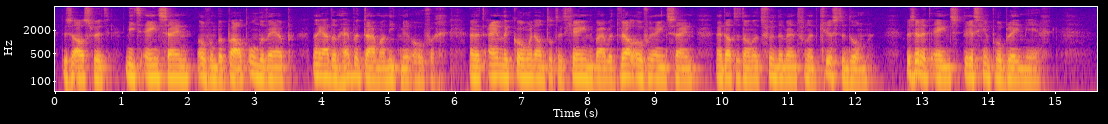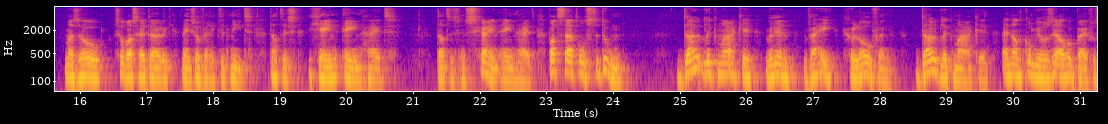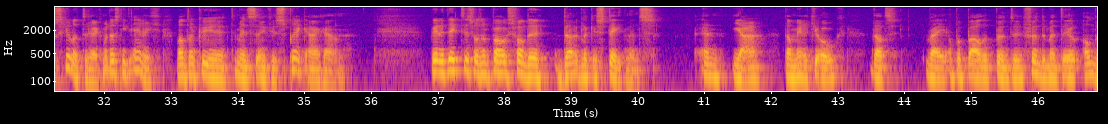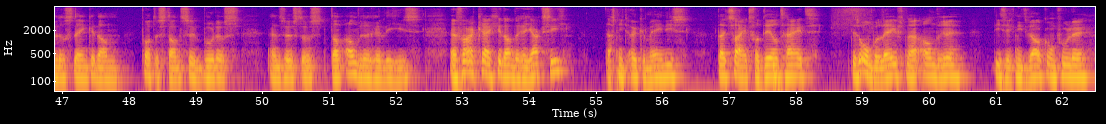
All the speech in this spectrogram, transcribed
Dus als we het niet eens zijn over een bepaald onderwerp, nou ja, dan hebben we het daar maar niet meer over. En uiteindelijk komen we dan tot hetgeen waar we het wel over eens zijn, en dat is dan het fundament van het christendom. We zijn het eens, er is geen probleem meer. Maar zo, zo was hij duidelijk, nee, zo werkt het niet. Dat is geen eenheid. Dat is een schijneenheid. Wat staat ons te doen? Duidelijk maken waarin wij geloven. Duidelijk maken. En dan kom je vanzelf ook bij verschillen terecht. Maar dat is niet erg, want dan kun je tenminste een gesprek aangaan. Benedictus was een paus van de duidelijke statements. En ja, dan merk je ook dat wij op bepaalde punten fundamenteel anders denken dan protestantse broeders en zusters, dan andere religies. En vaak krijg je dan de reactie, dat is niet ecumenisch, dat zaait verdeeldheid, het is onbeleefd naar anderen die zich niet welkom voelen.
